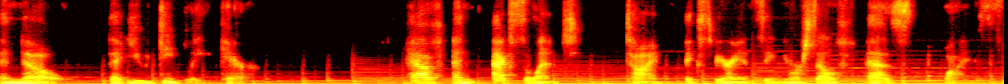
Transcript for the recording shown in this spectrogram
and know that you deeply care. Have an excellent time experiencing yourself as wise.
